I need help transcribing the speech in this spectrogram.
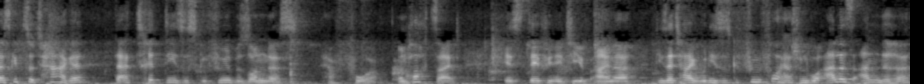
es gibt so Tage, da tritt dieses Gefühl besonders hervor. Und Hochzeit ist definitiv einer dieser Tage, wo dieses Gefühl vorherrscht und wo alles andere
